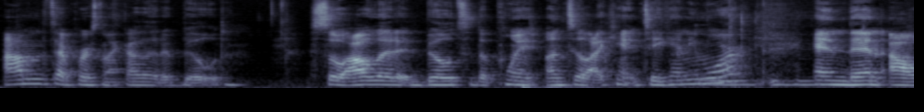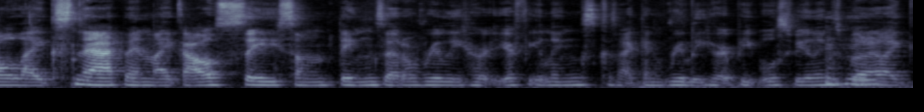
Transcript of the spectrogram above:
I'm the type of person like I let it build. So I'll let it build to the point until I can't take anymore, and then I'll like snap and like I'll say some things that'll really hurt your feelings because I can really hurt people's feelings. But I like,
